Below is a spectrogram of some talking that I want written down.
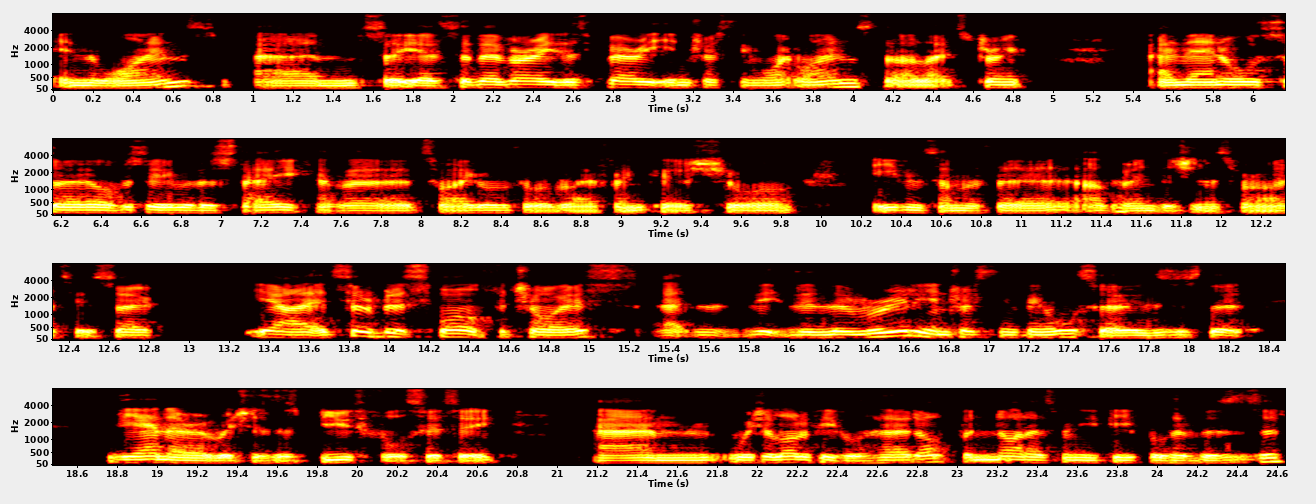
in the wines. Um, so yeah, so they're very there's very interesting white wines that I like to drink. And then also, obviously, with a steak, have a Zweigelt or a Blaufränkisch or even some of the other indigenous varieties. So, yeah, it's sort of a bit of spoiled for choice. Uh, the, the, the really interesting thing also is, is that Vienna, which is this beautiful city, um, which a lot of people heard of, but not as many people have visited.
